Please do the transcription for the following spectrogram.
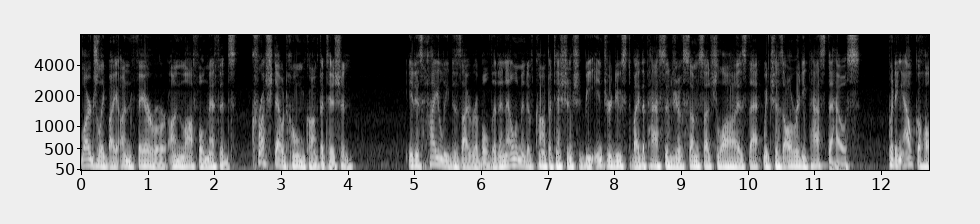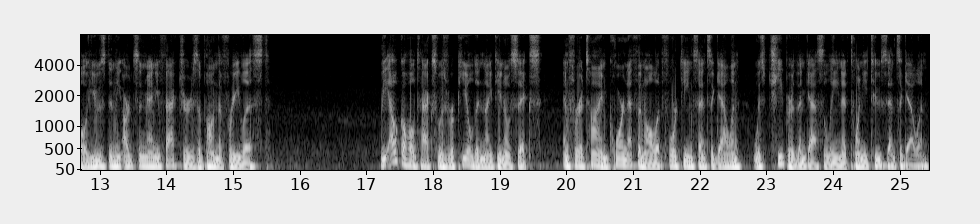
largely by unfair or unlawful methods, crushed out home competition. It is highly desirable that an element of competition should be introduced by the passage of some such law as that which has already passed the House, putting alcohol used in the arts and manufactures upon the free list. The alcohol tax was repealed in 1906, and for a time corn ethanol at 14 cents a gallon was cheaper than gasoline at 22 cents a gallon.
